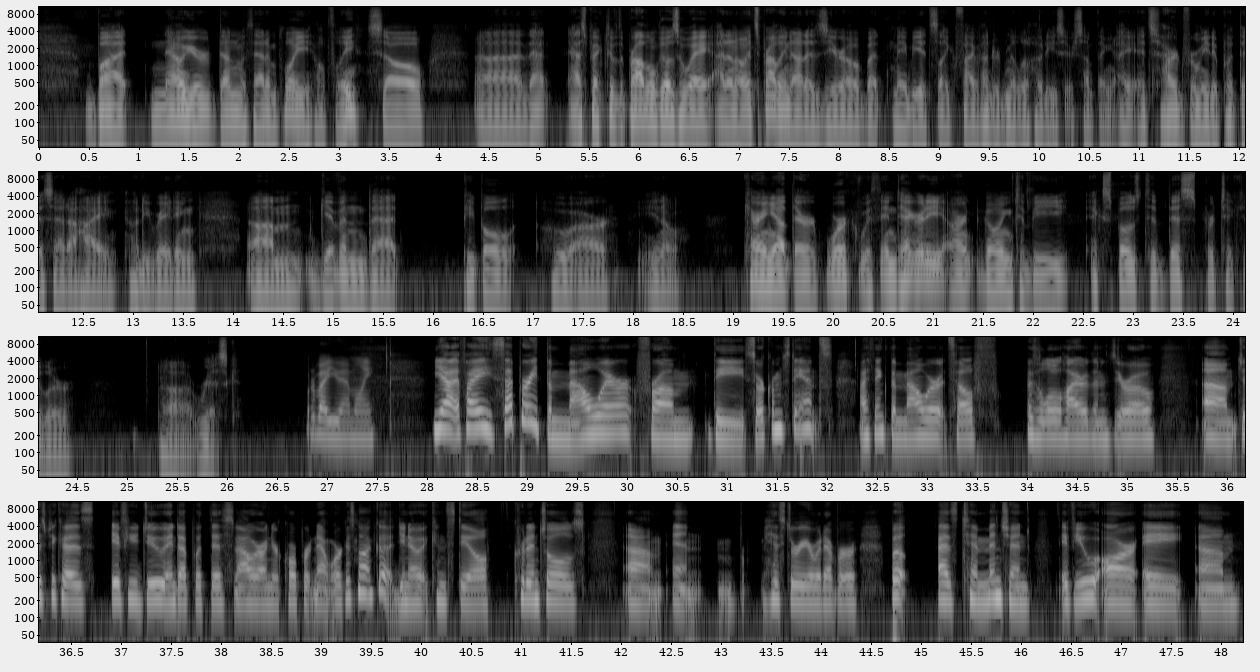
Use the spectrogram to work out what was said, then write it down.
but now you're done with that employee, hopefully. So uh, that aspect of the problem goes away. I don't know. It's probably not a zero, but maybe it's like 500 milli hoodies or something. I, it's hard for me to put this at a high hoodie rating, um, given that people who are, you know, carrying out their work with integrity aren't going to be exposed to this particular uh, risk. What about you, Emily? Yeah, if I separate the malware from the circumstance, I think the malware itself is a little higher than zero. Um, just because if you do end up with this malware on your corporate network, it's not good. You know, it can steal credentials um, and history or whatever. But as Tim mentioned, if you are a um,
